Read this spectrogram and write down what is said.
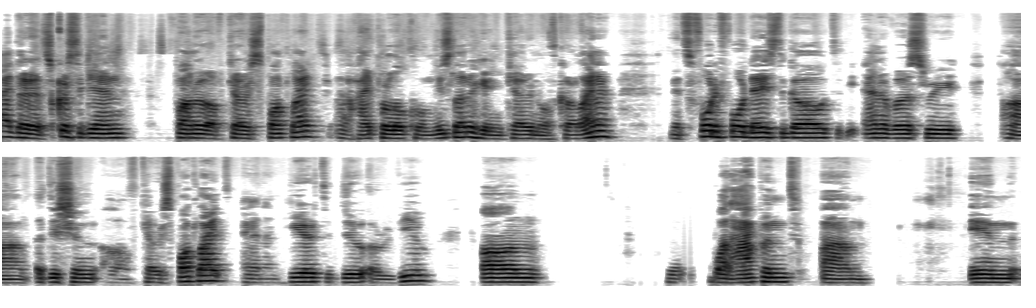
Hi there, it's Chris again, founder of Cary Spotlight, a hyperlocal newsletter here in Cary, North Carolina. It's 44 days to go to the anniversary uh, edition of Cary Spotlight, and I'm here to do a review on what happened um, in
